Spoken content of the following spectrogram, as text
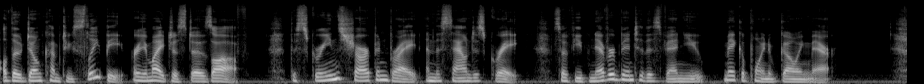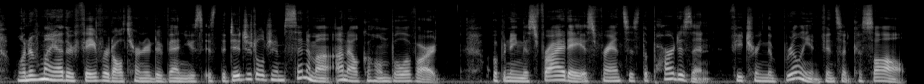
Although don't come too sleepy, or you might just doze off. The screen's sharp and bright, and the sound is great, so if you've never been to this venue, make a point of going there. One of my other favorite alternative venues is the Digital Gym Cinema on El Cajon Boulevard. Opening this Friday is France's The Partisan, featuring the brilliant Vincent Cassel.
